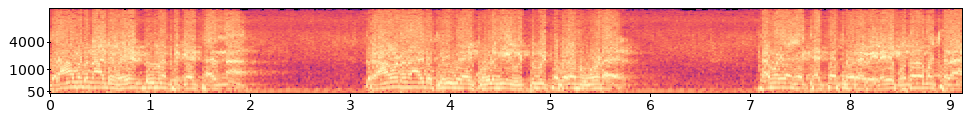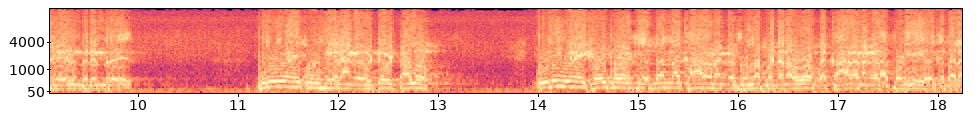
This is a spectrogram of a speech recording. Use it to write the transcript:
திராவிட நாடு வேண்டும் என்று கேட்ட அண்ணா திராவிட நாடு பிரிவினை கொள்கையை விட்டுவிட்ட பிறகு கூட தமிழக சட்டப்பேரவையிலே முதலமைச்சராக இருந்து நின்று பிரிவினை கொள்கையை நாங்கள் விட்டுவிட்டாலும் பிரிவினை கேட்பதற்கு என்னென்ன காரணங்கள் சொல்லப்பட்டனவோ அந்த காரணங்கள் அப்படியே இருக்கின்றன.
